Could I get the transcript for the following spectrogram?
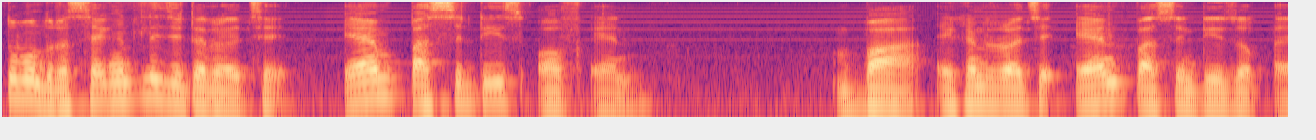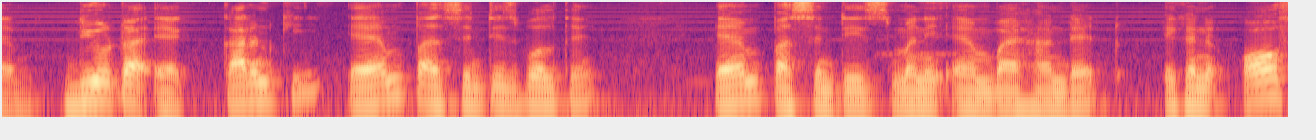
তো বন্ধুরা সেকেন্ডলি যেটা রয়েছে এম পার্সেন্টেজ অফ এন বা এখানে রয়েছে এন পার্সেন্টেজ অফ এম দুটোটা এক। কারণ কি? এম পার্সেন্টেজ বলতে এম পার্সেন্টেজ মানে এম বাই হান্ড্রেড এখানে অফ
